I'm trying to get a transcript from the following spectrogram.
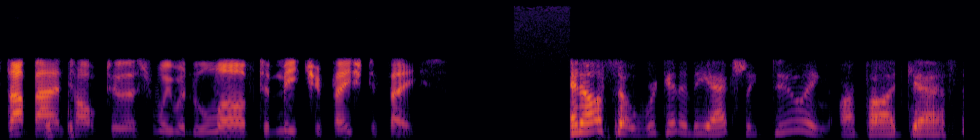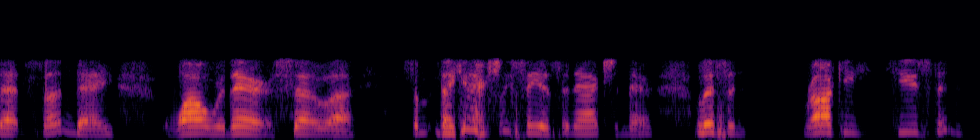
stop by and talk to us. We would love to meet you face to face. And also, we're going to be actually doing our podcast that Sunday while we're there, so uh, some, they can actually see us in action there. Listen, Rocky, Houston,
